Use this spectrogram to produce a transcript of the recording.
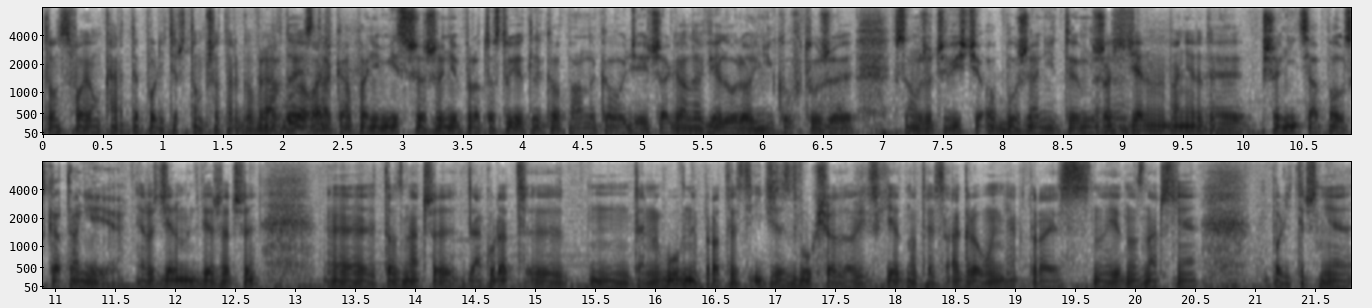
tą swoją kartę polityczną przetargową Prawda jest taka, panie ministrze, że nie protestuje tylko pan Kołodziejczak, ale wielu rolników, którzy są rzeczywiście oburzeni tym, że pszenica polska tanieje. Rozdzielmy dwie rzeczy. E, To znaczy, akurat e, ten główny protest idzie z dwóch środowisk. Jedno to jest agrounia, która jest no, jednoznacznie politycznie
